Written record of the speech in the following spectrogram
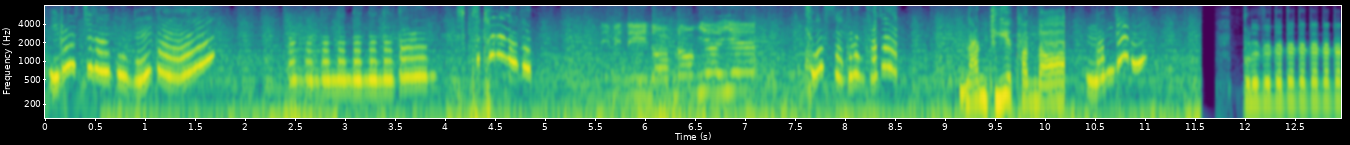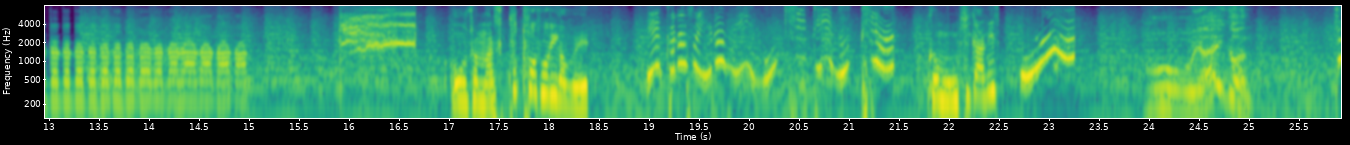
이럴 줄 알고 내가. 단단단단단단단 스쿠터를 나서. 좋았어 그럼 가자. 난 뒤에 탄다. 남자로. 부르르르르르르르르르르르르르르르 어우 잠만 스쿠터 소리가 왜 예, 그래서 이름이 몽키디의 루피야. 그건 몽키가 아니 뭐야 이건? 자,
